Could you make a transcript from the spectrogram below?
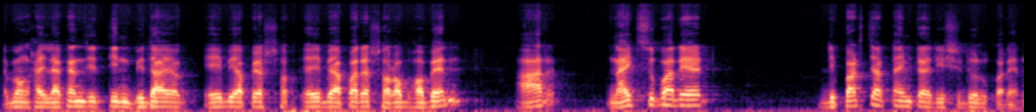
এবং হাইলাকান্দির তিন বিধায়ক এই ব্যাপারে এই ব্যাপারে সরব হবেন। আর নাইট সুপারের ডিপার্চার টাইমটা রিশিডিউল করেন।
